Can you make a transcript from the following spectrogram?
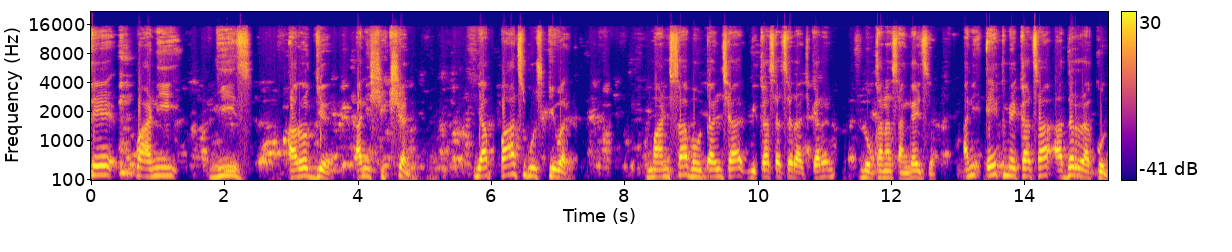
ते पाणी वीज आरोग्य आणि शिक्षण या पाच गोष्टीवर माणसाभोवतालच्या विकासाचं राजकारण लोकांना सांगायचं आणि एकमेकाचा आदर राखून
